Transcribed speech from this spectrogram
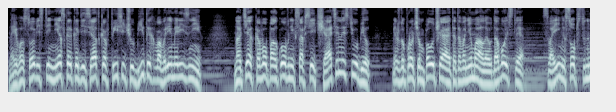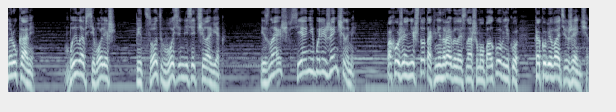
На его совести несколько десятков тысяч убитых во время резни. Но тех, кого полковник со всей тщательностью убил, между прочим, получает этого немалое удовольствие своими собственными руками, было всего лишь 580 человек. И знаешь, все они были женщинами. Похоже, ничто так не нравилось нашему полковнику, как убивать женщин.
